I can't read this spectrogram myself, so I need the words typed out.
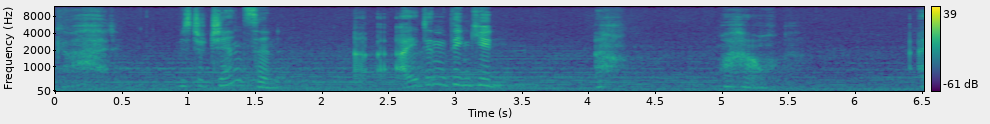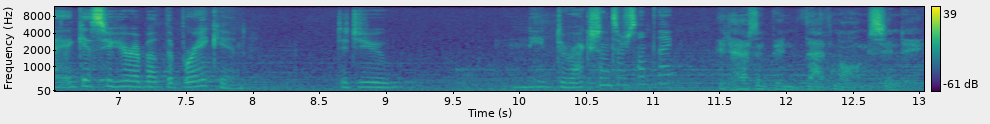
god. Mr. Jensen. I, didn't think you'd... Oh, wow. I guess you hear about the break-in. Did you... need directions or something? It hasn't been that long, Cindy.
